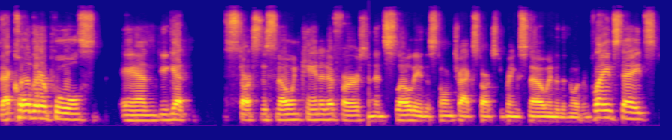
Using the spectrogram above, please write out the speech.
that cold air pools and you get starts to snow in Canada first, and then slowly the storm track starts to bring snow into the northern plain states.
